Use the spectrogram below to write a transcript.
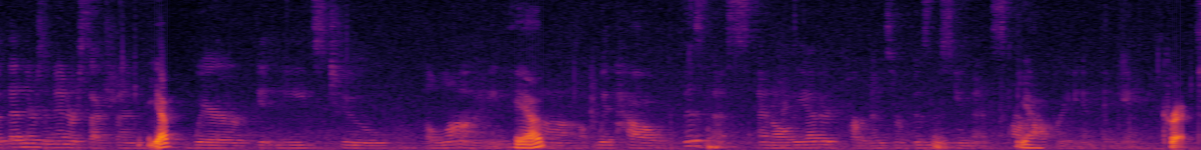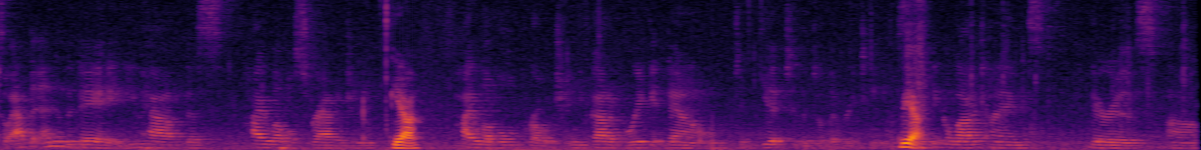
But then there's an intersection yep. where it needs to align yep. uh, with how business and all the other departments or business units are yeah. operating and thinking. Correct. So at the end of the day, you have this high level strategy, yeah. high level approach, and you've got to break it down to get to the delivery teams. Yeah. I think a lot of times there is um,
